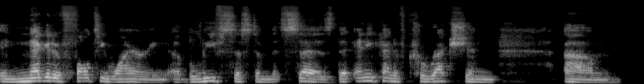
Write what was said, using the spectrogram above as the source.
a negative, faulty wiring, a belief system that says that any kind of correction um,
